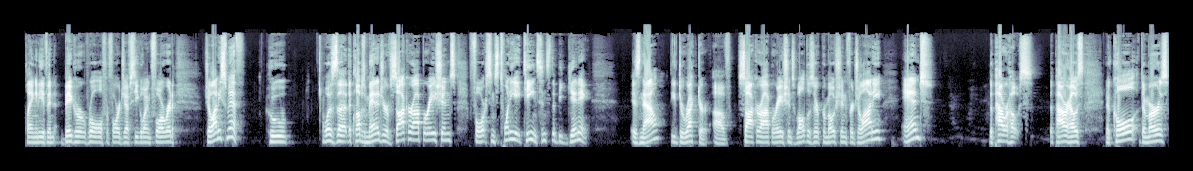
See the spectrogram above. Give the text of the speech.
playing an even bigger role for Forge FC going forward. Jelani Smith, who was uh, the club's manager of soccer operations for since 2018, since the beginning is now the director of soccer operations. Well deserved promotion for Jelani and the powerhouse, the powerhouse, Nicole Demers,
